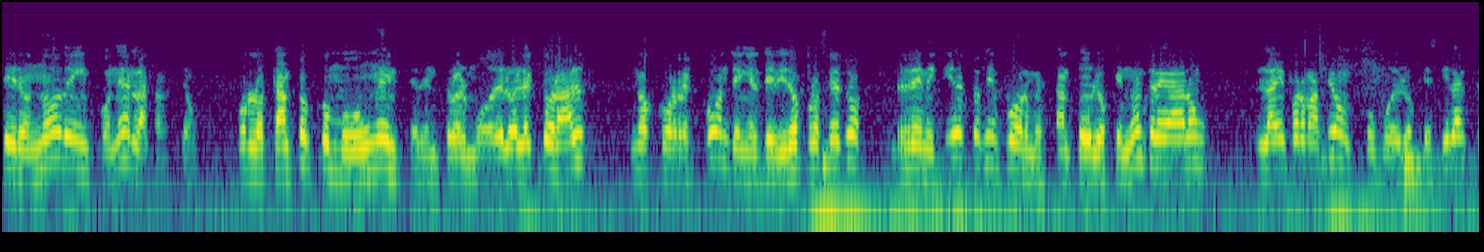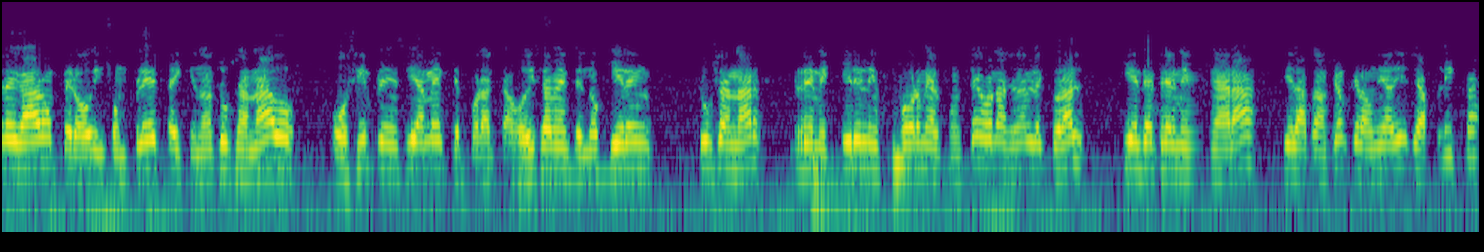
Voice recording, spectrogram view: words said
pero no de imponer la sanción. Por lo tanto, como un ente dentro del modelo electoral, nos corresponde en el debido proceso remitir estos informes, tanto de los que no entregaron la información como de los que sí la entregaron, pero incompleta y que no han subsanado o simple y sencillamente por antajodizamente no quieren subsanar, remitir el informe al Consejo Nacional Electoral, quien determinará si la sanción que la unidad dice aplica.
